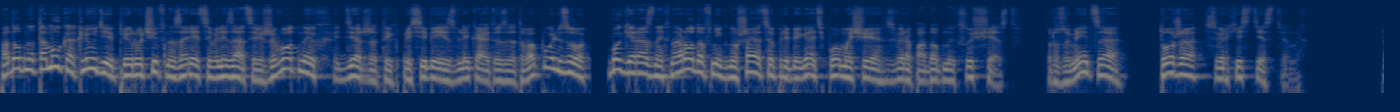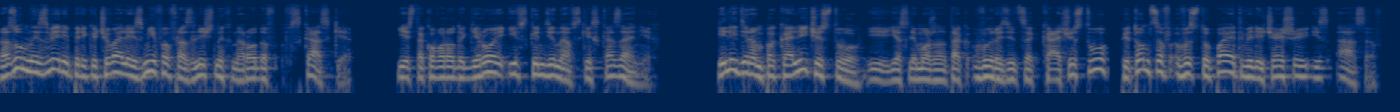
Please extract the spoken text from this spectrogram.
Подобно тому, как люди, приручив на заре цивилизации животных, держат их при себе и извлекают из этого пользу, боги разных народов не гнушаются прибегать к помощи звероподобных существ. Разумеется, тоже сверхъестественных. Разумные звери перекочевали из мифов различных народов в сказки. Есть такого рода герои и в скандинавских сказаниях. И лидером по количеству, и, если можно так выразиться, качеству, питомцев выступает величайший из асов.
